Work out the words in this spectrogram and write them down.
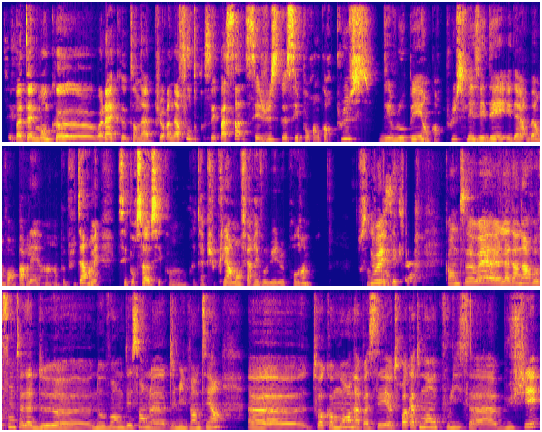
C'est pas tellement que voilà que t'en as plus rien à foutre. C'est pas ça. C'est juste que c'est pour encore plus développer, encore plus les aider. Et d'ailleurs, ben on va en parler un, peu plus tard, mais c'est pour ça aussi que t'as pu clairement faire évoluer le programme. Oui, c'est clair. Quand euh, ouais, la dernière refonte, elle date de euh, novembre-décembre 2021. Euh, toi comme moi, on a passé trois quatre mois en coulisses à bûcher.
